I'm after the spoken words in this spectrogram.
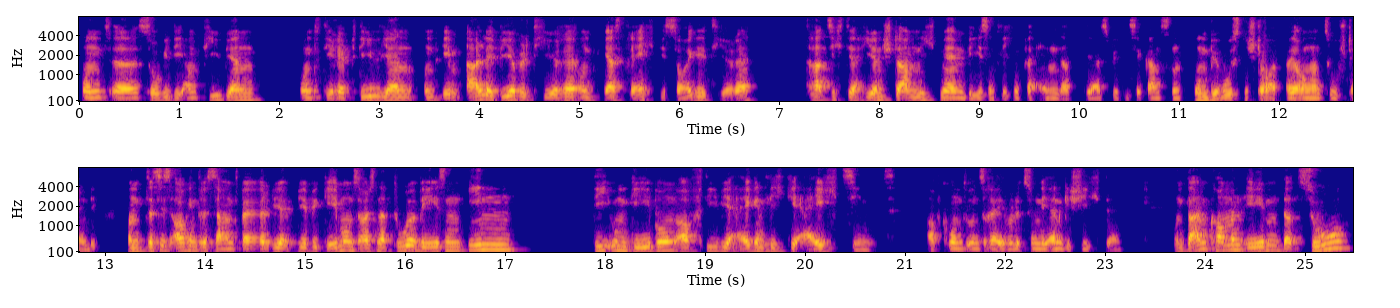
Und äh, so wie die Amphibien und die Reptilien und eben alle Wirbeltiere und erst recht die Säugetiere, hat sich der Hirnstamm nicht mehr im Wesentlichen verändert. Der ist für diese ganzen unbewussten Steuerungen zuständig. Und das ist auch interessant, weil wir, wir begeben uns als Naturwesen in die Umgebung, auf die wir eigentlich geeicht sind, aufgrund unserer evolutionären Geschichte. Und dann kommen eben dazu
